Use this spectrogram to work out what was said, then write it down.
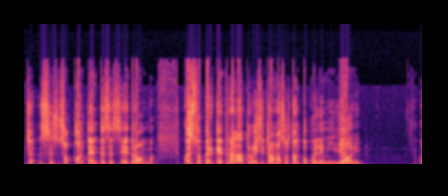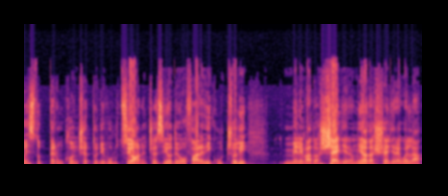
cioè, sono contente se si tromba. Questo perché, tra l'altro, lui si tromba soltanto quelle migliori. Questo per un concetto di evoluzione, cioè se io devo fare dei cuccioli me le vado a scegliere, non mi vado a scegliere quella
